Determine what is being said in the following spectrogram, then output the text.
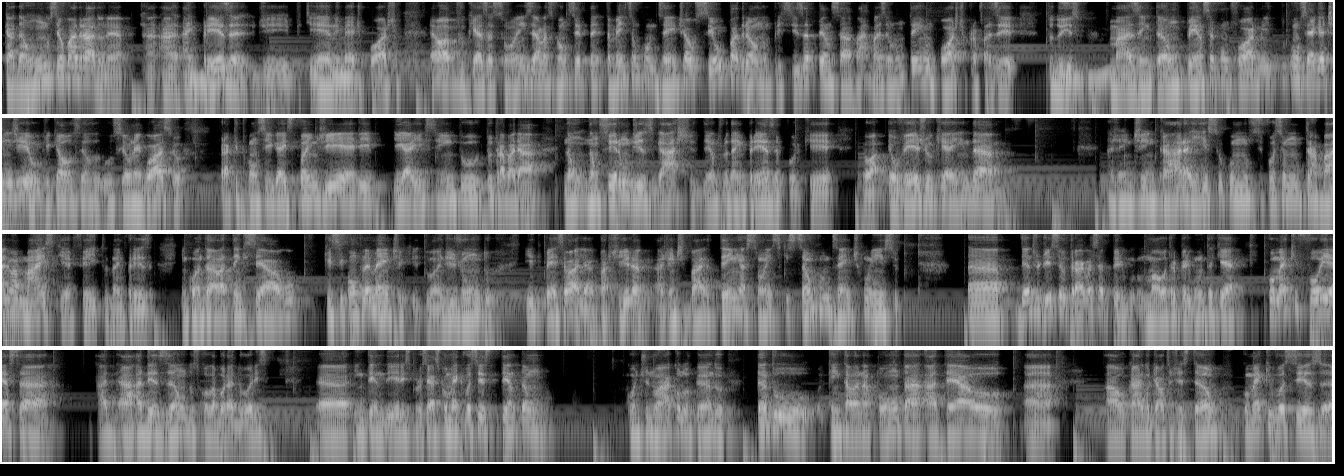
cada um no seu quadrado, né? A, a, empresa de pequeno e médio porte, é óbvio que as ações elas vão ser também são condizentes ao seu padrão. Não precisa pensar, ah, mas eu não tenho um porte para fazer tudo isso. Uhum. Mas então pensa conforme tu consegue atingir o que, que é o seu, o seu negócio para que tu consiga expandir ele e aí sim tu, tu trabalhar. Não, não ser um desgaste dentro da empresa, porque eu, eu vejo que ainda a gente encara isso como se fosse um trabalho a mais que é feito na empresa, enquanto ela tem que ser algo que se complemente, que tu ande junto e tu pense, olha, a partir a, a gente vai tem ações que são condizentes com isso. Uh, dentro disso, eu trago essa uma outra pergunta que é como é que foi essa a, a adesão dos colaboradores uh, entender esse processo? Como é que vocês tentam continuar colocando tanto quem está lá na ponta até ao, uh, ao cargo de autogestão. Como é que vocês uh,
